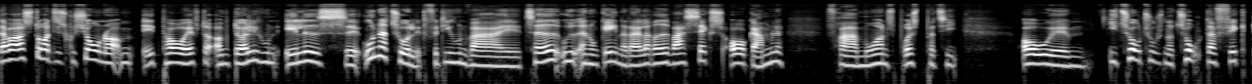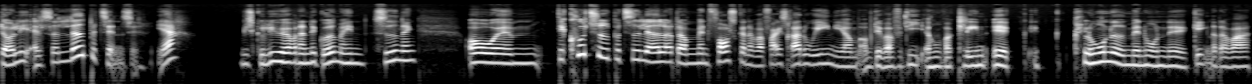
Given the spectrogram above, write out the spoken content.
Der var også stor diskussion om et par år efter, om Dolly hun ældedes øh, unaturligt, fordi hun var øh, taget ud af nogle gener, der allerede var 6 år gamle fra morens brystparti. Og øh, i 2002, der fik Dolly altså ledbetændelse. Ja, vi skal lige høre, hvordan det er gået med hende siden, ikke? Og øhm, det kunne tyde på tidlig alderdom, men forskerne var faktisk ret uenige om, om det var fordi, at hun var klen, øh, klonet med nogle øh, gener, der var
